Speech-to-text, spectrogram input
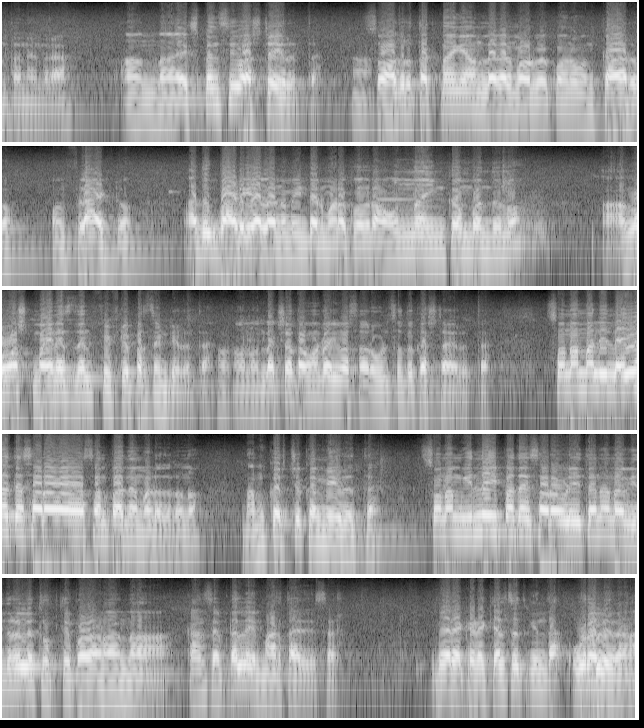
ಅಂತಾನೆ ಅಂದ್ರೆ ಅವ್ನ ಎಕ್ಸ್ಪೆನ್ಸಿವ್ ಅಷ್ಟೇ ಇರುತ್ತೆ. ಸೊ ಅದ್ರ ತಕ್ಕನಾಗೆ ಅವ್ನು ಲೆವೆಲ್ ಮಾಡಬೇಕು ಅಂದ್ರೆ ಒಂದು ಕಾರು ಒಂದು ಫ್ಲ್ಯಾಟು ಅದಕ್ಕೆ ಬಾಡಿಗೆ ಎಲ್ಲ ಮೇಂಟೈನ್ ಮಾಡೋಕೆ ಹೋದ್ರೆ ಅವನ್ನ ಇನ್ಕಮ್ ಬಂದು almost minus than fifty percent ಇರುತ್ತೆ. ಅವ್ನು ಒಂದು ಲಕ್ಷ ತಗೊಂಡ್ರೆ ಐವತ್ತು ಸಾವಿರ ಉಳಿಸೋದು ಕಷ್ಟ ಇರುತ್ತೆ. ಸೊ ನಮ್ಮಲ್ಲಿ ಇಲ್ಲಿ ಐವತ್ತೈದು ಸಾವಿರ ಸಂಪಾದನೆ ಮಾಡಿದ್ರು ನಮ್ಮ ಖರ್ಚು ಕಮ್ಮಿ ಇರುತ್ತೆ. ಸೊ ನಮ್ಗೆ ಇಲ್ಲೇ ಇಪ್ಪತ್ತೈದು ಸಾವಿರ ಉಳಿತಾನೆ ನಾವು ಇದರಲ್ಲೇ ತೃಪ್ತಿ ಪಡೋಣ ಅನ್ನೋ ಕಾನ್ಸೆಪ್ಟಲ್ಲಿ ಮಾಡ್ತಾ ಇದೀವಿ ಸರ್. ಬೇರೆ ಕಡೆ ಕೆಲಸಕ್ಕಿಂತ ಊರಲ್ಲಿರೋಣ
